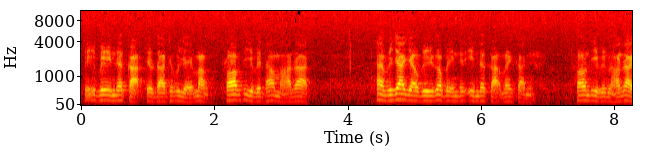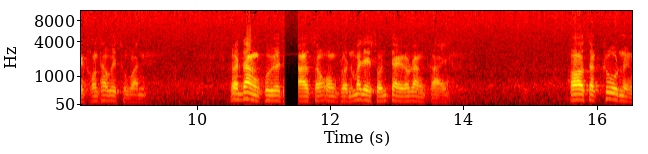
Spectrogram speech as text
เป็นอินทกะเทวดาที่ผู้ใหญ่มาก พร้อมที่จะเป็นท้ามหาราช ท่านวิญญายาวีก็เป็นอินทกะเหมือนกันพร้อมที่เป็นมหาราชของท้าวเวสสุวรรณก็นั่งคุยกับาสององค์พลไม่ได้สนใจกับร่างกาย พอสักครู่หนึ่ง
